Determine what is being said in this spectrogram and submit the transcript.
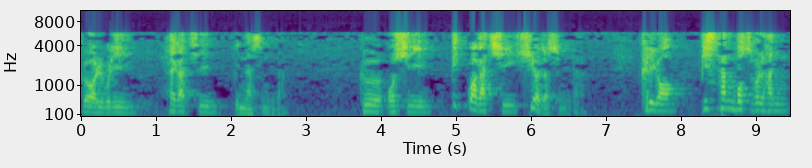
그 얼굴이 해같이 빛났습니다. 그 옷이 빛과 같이 휘어졌습니다. 그리고 비슷한 모습을 한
